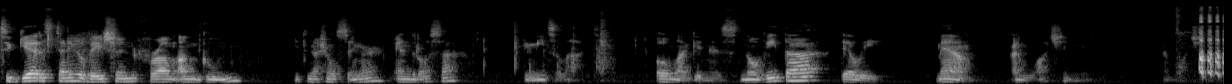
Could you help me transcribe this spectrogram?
To get a standing ovation from Anggun, international singer, and Rosa, it means a lot. Oh my goodness. Novita Dewi. Ma'am, I'm watching you. I'm watching you.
